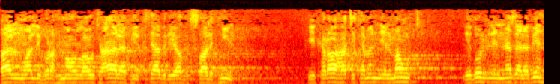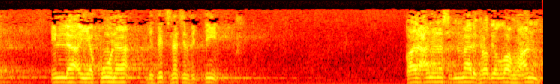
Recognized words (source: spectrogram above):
قال المؤلف رحمه الله تعالى في كتاب رياض الصالحين في كراهة تمني الموت لضر نزل به إلا أن يكون لفتنة في الدين. قال عن أنس بن مالك رضي الله عنه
